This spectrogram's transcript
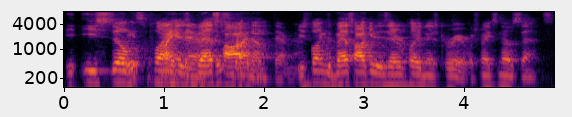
he's still He's playing right his there. best He's hockey. right up there. He's playing the best hockey that he's ever played in his career, which makes no sense.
